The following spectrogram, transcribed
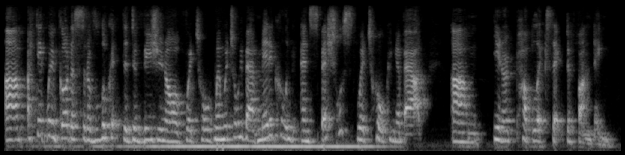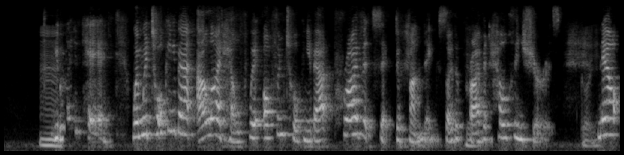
Um, I think we've got to sort of look at the division of we're talking when we're talking about medical and specialists, we're talking about um, you know public sector funding, mm. Medicare. When we're talking about allied health, we're often talking about private sector funding, so the yeah. private health insurers. Now,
